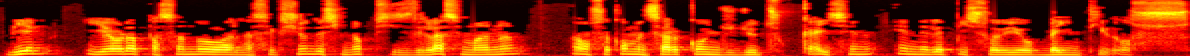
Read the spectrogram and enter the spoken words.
Bien, y ahora pasando a la sección de sinopsis de la semana, vamos a comenzar con Jujutsu Kaisen en el episodio 22.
